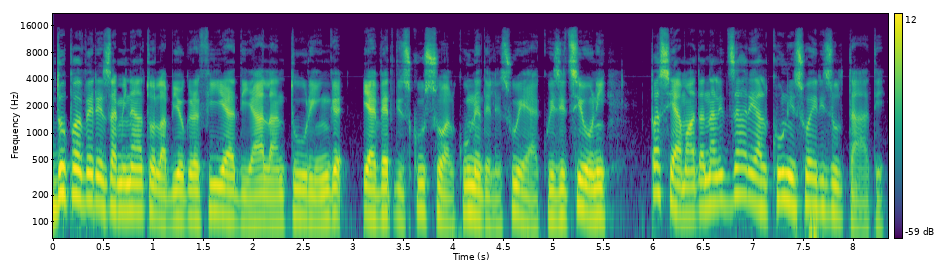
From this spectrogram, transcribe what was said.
Dopo aver esaminato la biografia di Alan Turing e aver discusso alcune delle sue acquisizioni, passiamo ad analizzare alcuni suoi risultati.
